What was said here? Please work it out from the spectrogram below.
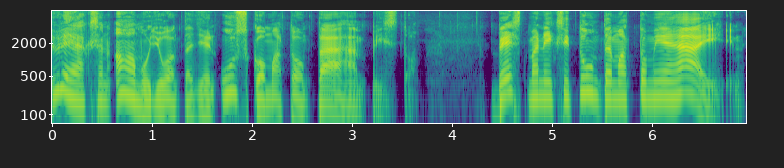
Yleäksän aamujuontajien uskomaton päähänpisto. Bestmaniksi tuntemattomien häihin.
